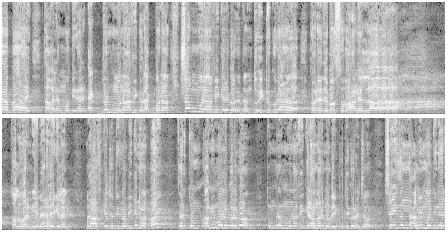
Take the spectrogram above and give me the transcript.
না পাই, তাহলে মদিনার একজন মুনাফিক রাখব না। সব মুনাফিকের করে দেন দুই টুকুরা করে দেব সুবাহান্লাহ তলোয়ার নিয়ে বের হয়ে গেলেন। বলে, আজকে যদি নবীকে না পাই তাহলে তুম, আমি মনে করব তোমরা মুনাফিকরা আমার নবীর ক্ষতি করেছ। সেই জন্য আমি মদিনার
